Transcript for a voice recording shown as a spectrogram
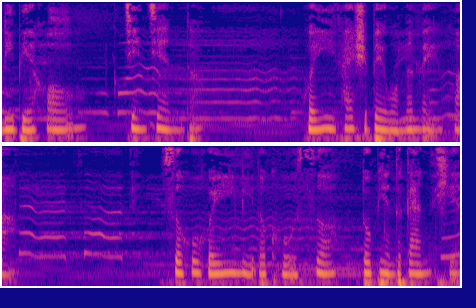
离别后，渐渐的，回忆开始被我们美化，似乎回忆里的苦涩都变得甘甜。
